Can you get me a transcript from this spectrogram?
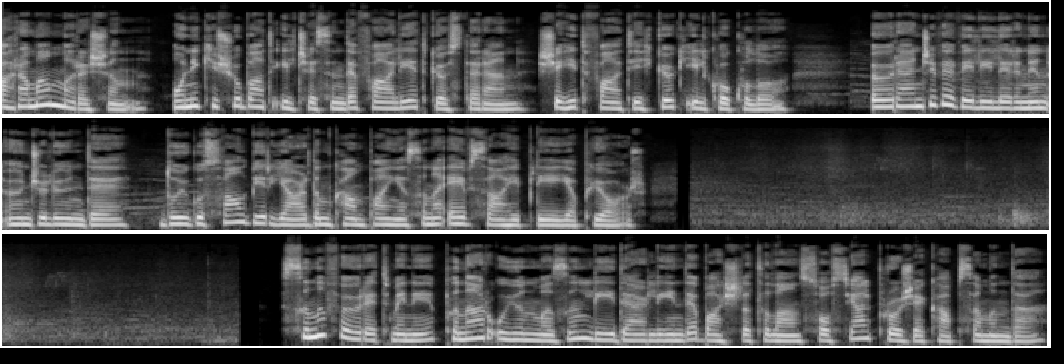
Kahramanmaraş'ın 12 Şubat ilçesinde faaliyet gösteren Şehit Fatih Gök İlkokulu, öğrenci ve velilerinin öncülüğünde duygusal bir yardım kampanyasına ev sahipliği yapıyor. Sınıf öğretmeni Pınar Uyunmaz'ın liderliğinde başlatılan sosyal proje kapsamında,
